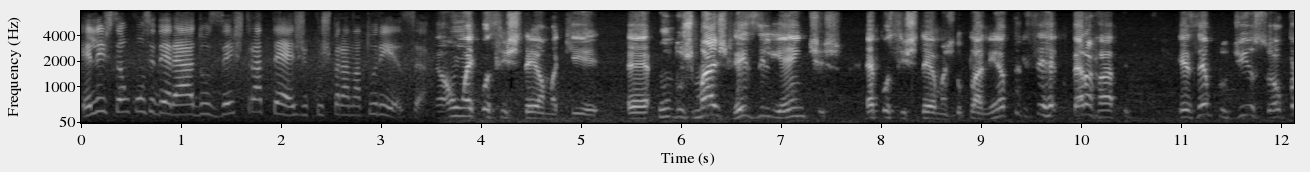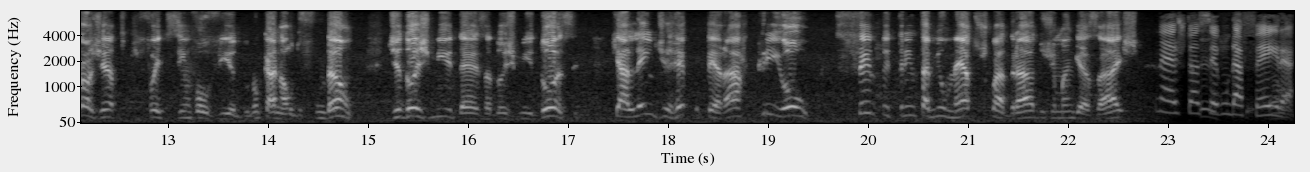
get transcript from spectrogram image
eles são considerados estratégicos para a natureza. É um ecossistema que é um dos mais resilientes ecossistemas do planeta e se recupera rápido. Exemplo disso é o projeto que foi desenvolvido no canal do Fundão de 2010 a 2012, que além de recuperar, criou 130 mil metros quadrados de manguezais. Nesta segunda-feira,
